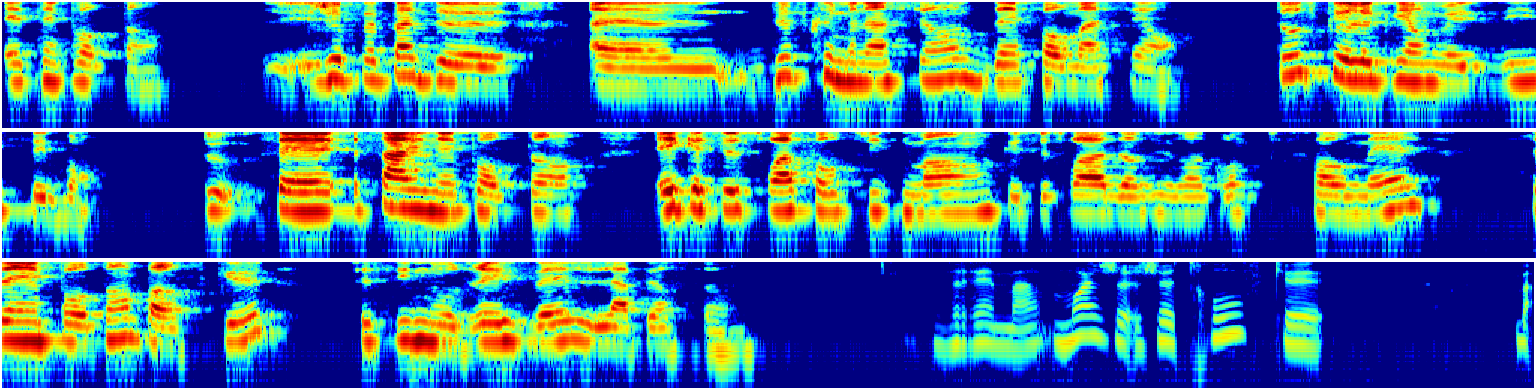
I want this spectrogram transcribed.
est important. Je ne fais pas de euh, discrimination d'information. Tout ce que le client me dit, c'est bon. C'est, ça a une importance. Et que ce soit fortuitement, que ce soit dans une rencontre formelle, c'est important parce que ceci nous révèle la personne. Vraiment. Moi, je, trouve que ben,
